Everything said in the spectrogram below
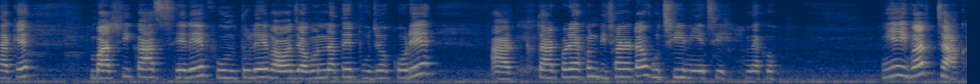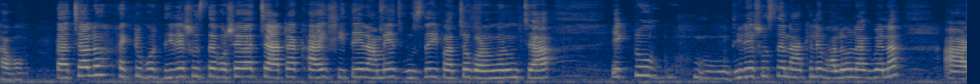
থাকে বাসি কাজ সেরে ফুল তুলে বাবা জগন্নাথের পুজো করে আর তারপরে এখন বিছানাটাও গুছিয়ে নিয়েছি, দেখো। নিয়ে এবার চা খাব। তা চলো, একটু ধীরে সুস্থে বসে এবার চাটা খাই। শীতের আমেজ, বুঝতেই পারছ, গরম গরম চা। একটু ধীরে সুস্থে না খেলে ভালোও লাগবে না। আর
